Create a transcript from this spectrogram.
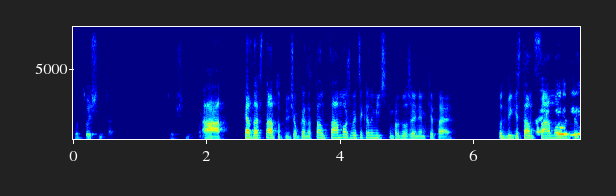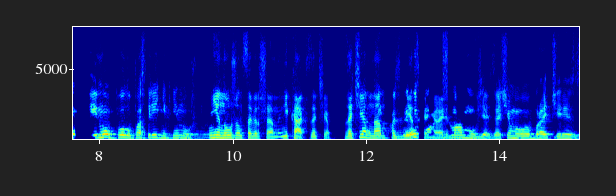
Ну, точно так. Точно так. А Казахстан тут причем? Казахстан сам может быть экономическим продолжением Китая. Узбекистан да, сам ему, может... Ему, ему полупосредник не нужен. Не нужен совершенно. Никак. Зачем? Зачем да, нам Кузнецкая, говорит? Самому взять. Зачем его брать через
